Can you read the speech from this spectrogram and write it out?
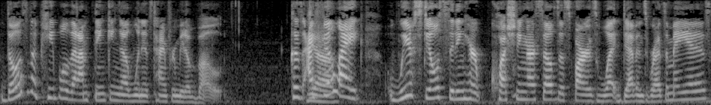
those are the people that I'm thinking of when it's time for me to vote. Because I Yeah. feel like we're still sitting here questioning ourselves as far as what Devon's resume is.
